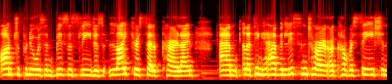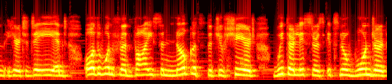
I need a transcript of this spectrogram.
entrepreneurs and business leaders like yourself, Caroline, um, and I think having listened to our, our, conversation here today and all the wonderful advice and nuggets that you've shared with our listeners, it's no wonder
